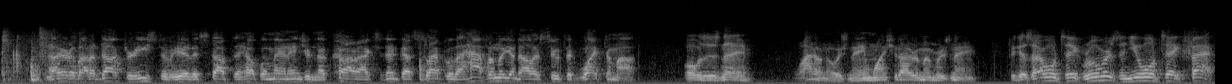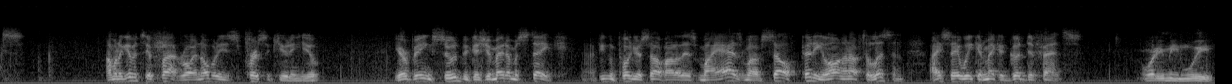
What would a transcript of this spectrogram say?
I heard about a doctor east of here that stopped to help a man injured in a car accident, got slapped with a half a million dollar suit that wiped him out. What was his name? Well, I don't know his name. Why should I remember his name? Because I won't take rumors and you won't take facts. I'm going to give it to you flat, Roy. Nobody's persecuting you. You're being sued because you made a mistake. Now, if you can pull yourself out of this miasma of self-pity long enough to listen, I say we can make a good defense. What do you mean, we?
